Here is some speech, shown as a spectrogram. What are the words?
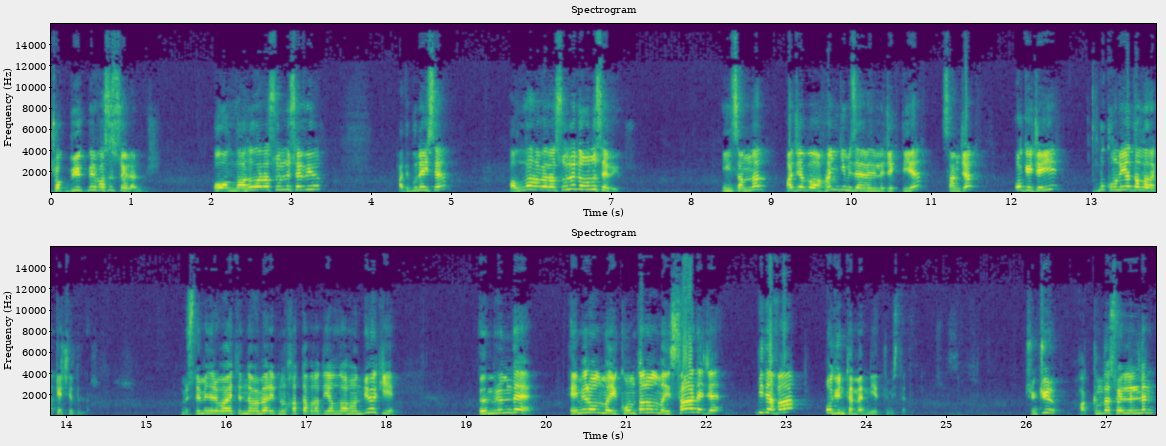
Çok büyük bir vasıf söylenmiş. O Allah'ı ve Resulünü seviyor. Hadi bu neyse Allah ve Resulü de onu seviyor. İnsanlar acaba hangimize verilecek diye sancak o geceyi bu konuya dalarak geçirdiler. Müslüm'ün rivayetinde Ömer İbnül Hattab radıyallahu anh diyor ki ömrümde emir olmayı, komutan olmayı sadece bir defa o gün temenni ettim istedim. Çünkü hakkında söylenilen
